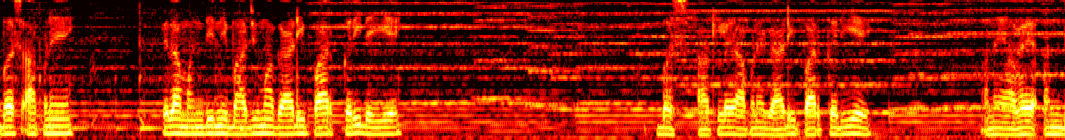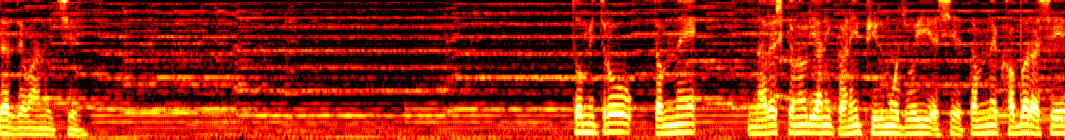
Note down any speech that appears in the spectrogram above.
બસ આપણે પેલા મંદિરની બાજુમાં ગાડી પાર્ક કરી દઈએ. બસ આટલે આપણે ગાડી પાર્ક કરીએ અને હવે અંદર જવાનું છે. તો મિત્રો, તમને નરેશ કનોડિયાની ઘણી ફિલ્મો જોઈ હશે તમને ખબર હશે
